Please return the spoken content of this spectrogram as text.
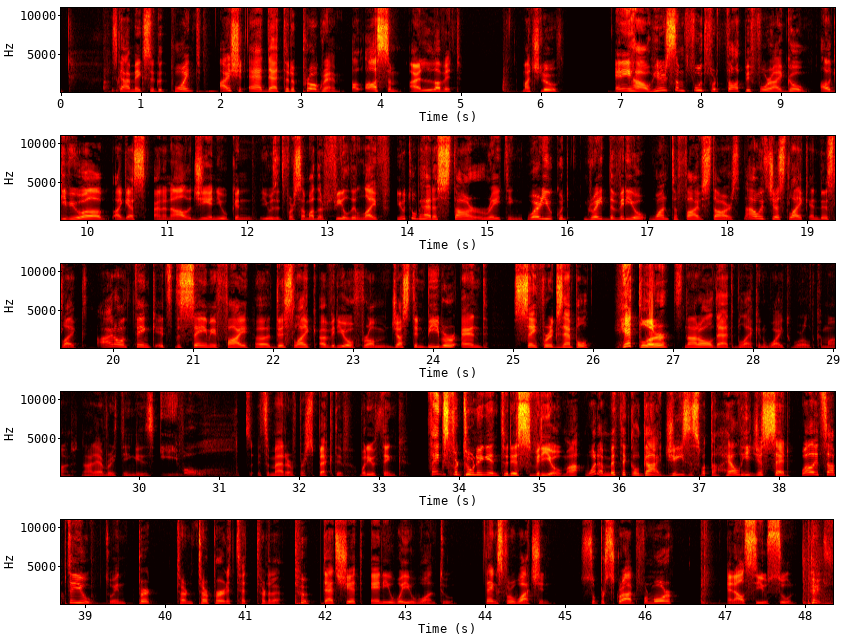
this guy makes a good point. I should add that to the program. Awesome. I love it. Much love. Anyhow, here's some food for thought before I go. I'll give you a, I guess, an analogy and you can use it for some other field in life. YouTube had a star rating where you could grade the video 1 to 5 stars. Now it's just like and dislike. I don't think it's the same if I uh, dislike a video from Justin Bieber and, say for example, Hitler. It's not all that black and white world, come on. Not everything is evil. It's a matter of perspective. What do you think? Thanks for tuning in to this video. Uh, what a mythical guy. Jesus, what the hell he just said? Well, it's up to you to interpret that shit any way you want to. Thanks for watching. Subscribe for more, and I'll see you soon. Peace.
